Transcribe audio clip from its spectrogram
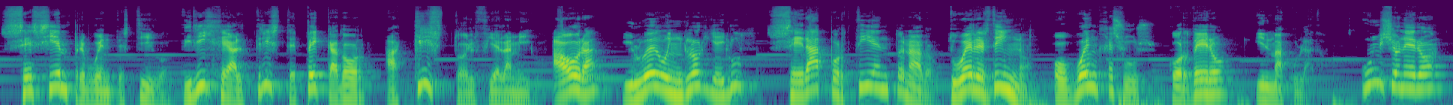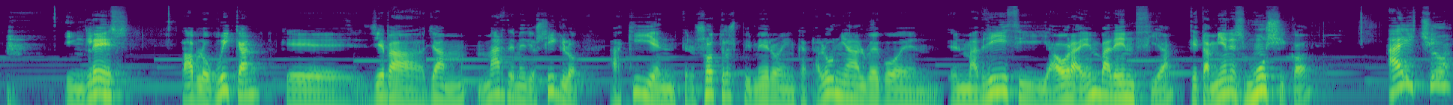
sé siempre buen testigo. Dirige al triste pecador a Cristo el fiel amigo. Ahora y luego en gloria y luz será por ti entonado. Tú eres digno, oh buen Jesús, Cordero Inmaculado. Un misionero inglés, Pablo Wickham, que lleva ya más de medio siglo aquí entre nosotros, primero en Cataluña, luego en, en Madrid y ahora en Valencia, que también es músico, ha hecho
